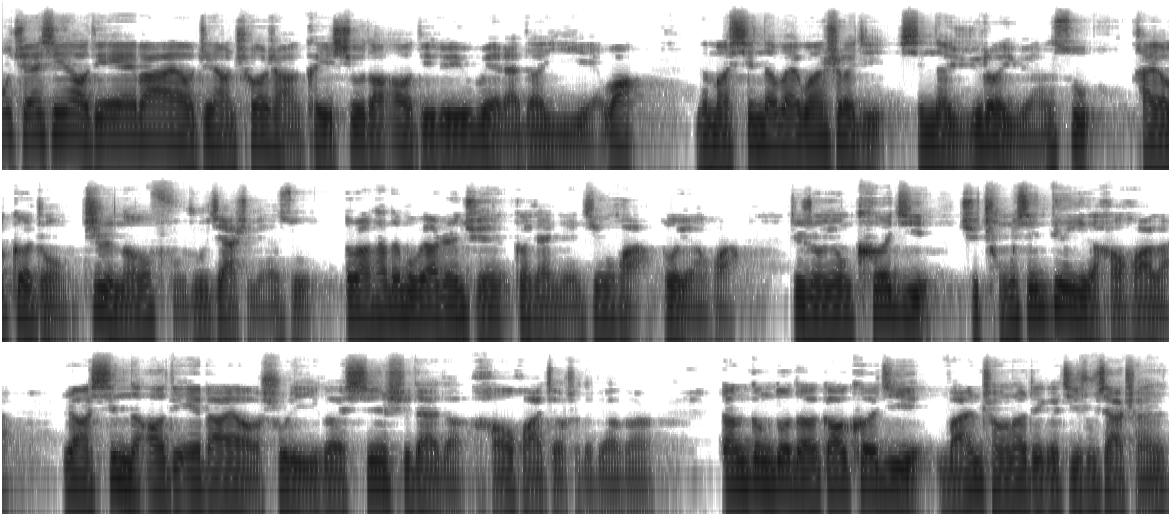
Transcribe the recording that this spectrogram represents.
从全新奥迪 A8L 这辆车上可以嗅到奥迪对于未来的野望。那么新的外观设计、新的娱乐元素，还有各种智能辅助驾驶元素，都让它的目标人群更加年轻化、多元化。这种用科技去重新定义的豪华感，让新的奥迪 A8L 树立一个新时代的豪华轿车的标杆。当更多的高科技完成了这个技术下沉，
